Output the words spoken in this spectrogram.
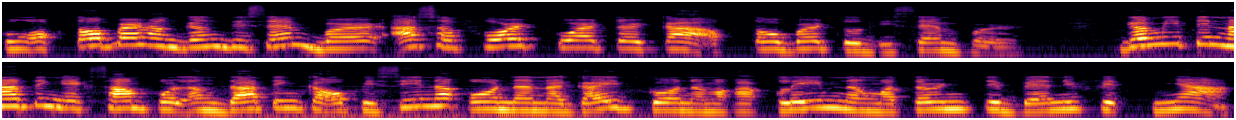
Kung October hanggang December, asa fourth quarter ka, October to December. Gamitin nating example ang dating kaopisina ko na nag-guide ko na makaklaim ng maternity benefit niya.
